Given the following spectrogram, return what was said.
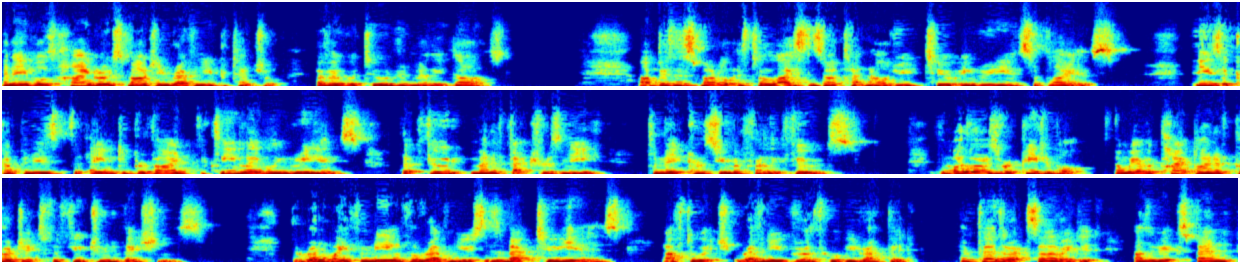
enables high gross margin revenue potential of over $200 million. Our business model is to license our technology to ingredient suppliers. These are companies that aim to provide the clean label ingredients that food manufacturers need to make consumer friendly foods. The model is repeatable, and we have a pipeline of projects for future innovations. The runway for meaningful revenues is about two years, after which revenue growth will be rapid and further accelerated as we expand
